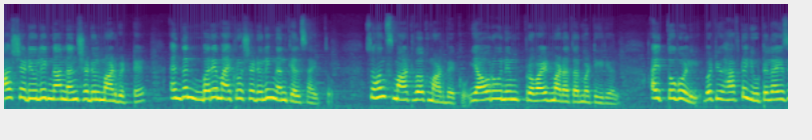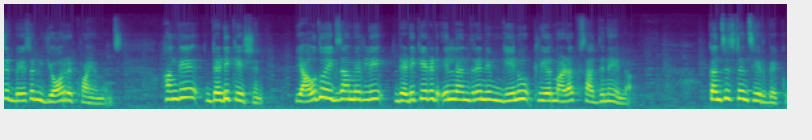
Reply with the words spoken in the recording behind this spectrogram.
ಆ ಶೆಡ್ಯೂಲಿಗೆ ನಾನು ನನ್ನ ಶೆಡ್ಯೂಲ್ ಮಾಡಿಬಿಟ್ಟೆ ಆ್ಯಂಡ್ ದೆನ್ ಬರೀ ಮೈಕ್ರೋ ಶೆಡ್ಯೂಲಿಂಗ್ ನನ್ನ ಕೆಲಸ ಆಯಿತು ಸೊ ಹಂಗೆ ಸ್ಮಾರ್ಟ್ ವರ್ಕ್ ಮಾಡಬೇಕು. ಯಾರು ನಿಮ್ಗೆ ಪ್ರೊವೈಡ್ ಮಾಡತ್ತಾರ ಮಟೀರಿಯಲ್ ಆಯ್ತು ತೊಗೊಳ್ಳಿ but you have to utilise it base on your requirements ಹಾಗೆ ಡೆಡಿಕೇಶನ್ ಯಾವುದೂ ಎಕ್ಸಾಮ್ ಇರಲಿ ಡೆಡಿಕೇಟೆಡ್ ಇಲ್ಲ ಅಂದರೆ ನಿಮ್ಗೇನು ಕ್ಲಿಯರ್ ಮಾಡೋಕ್ಕೆ ಸಾಧ್ಯನೇ ಇಲ್ಲ. ಕನ್ಸಿಸ್ಟೆನ್ಸಿ ಇರಬೇಕು.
